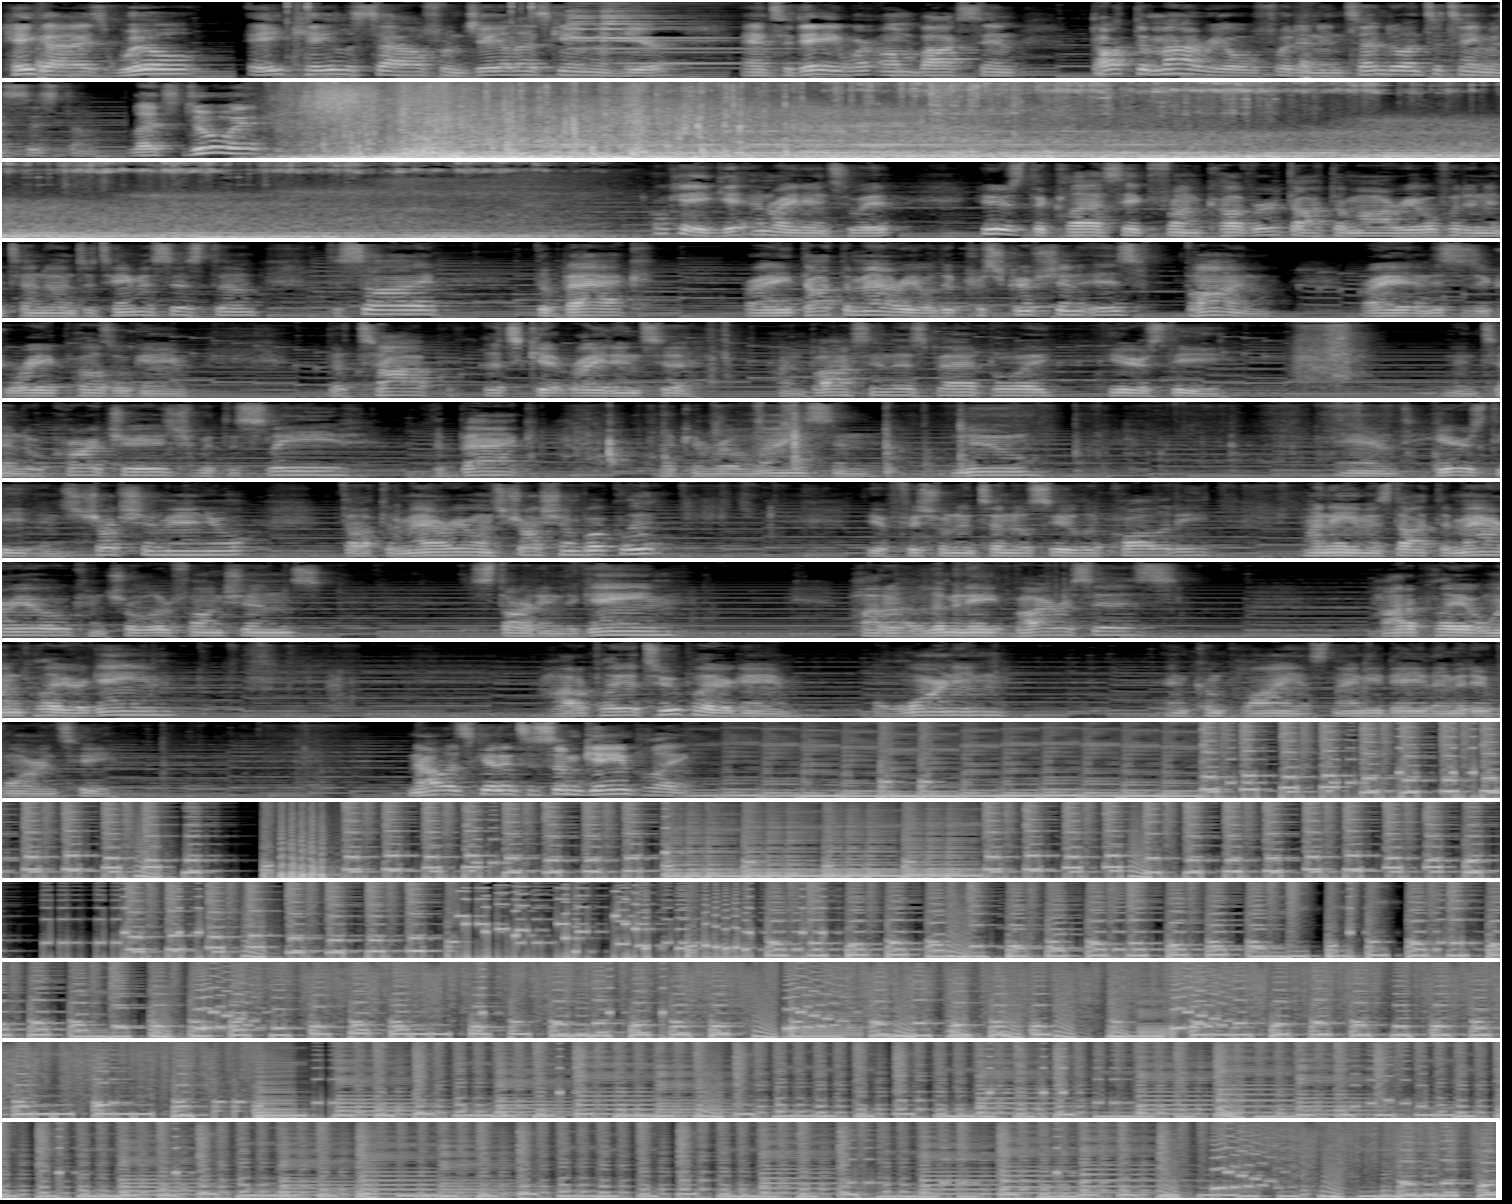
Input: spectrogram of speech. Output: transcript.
Hey guys, Will AKay Lassalle from JLS Gaming here, and today we're unboxing Dr. Mario for the Nintendo Entertainment System. Let's do it! Okay, getting right into it. Here's the classic front cover, Dr. Mario for the Nintendo Entertainment System. The side, the back, right? Dr. Mario, the prescription is fun right? And this is a great puzzle game. The top, let's get right into unboxing this bad boy. Here's the Nintendo cartridge with the sleeve, the back, looking real nice and new. And here's the instruction manual, Dr. Mario instruction booklet, the official Nintendo seal of quality. My name is Dr. Mario, controller functions, starting the game, how to eliminate viruses, how to play a one player game, how to play a two player game, a warning, and compliance 90 day limited warranty. Now let's get into some gameplay.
